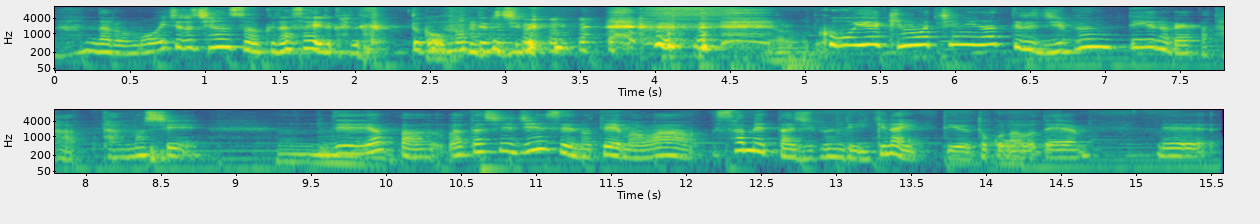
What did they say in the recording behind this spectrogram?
なんだろうもう一度チャンスをくださいとかとか思ってる自分 なるほど。こういう気持ちになってる自分っていうのがやっぱた楽しい。うんでやっぱ私人生のテーマは冷めた自分で生きないっていうところなのでで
